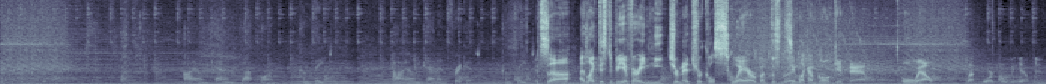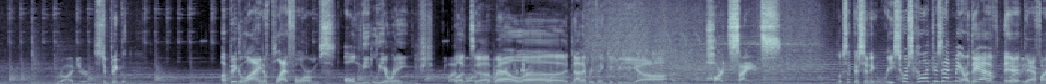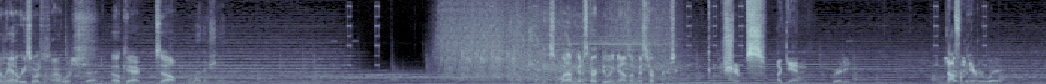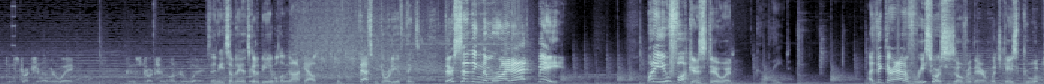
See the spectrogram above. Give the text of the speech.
Ion cannon platform complete. Ion cannon frigate complete. It's uh, I'd like this to be a very neat geometrical square, but it doesn't seem like I'm gonna get that. Oh well. Platform moving out. Roger. Just a big, a big line of platforms, all neatly arranged. But uh, well, uh, not everything could be uh, hard science. Looks like they're sending resource collectors at me. Are they out of? They're, they're finally out of resources. Huh? Course set. Okay, so Mothership. okay, so what I'm gonna start doing now is I'm gonna start producing ships again. Ready. Not from Construction here. Underway. Construction underway. Construction underway. 'Cause I need something that's gonna be able to knock out the vast majority of things. They're sending them right at me. What are you fuckers doing? Complete. I think they're out of resources over there, in which case, good.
